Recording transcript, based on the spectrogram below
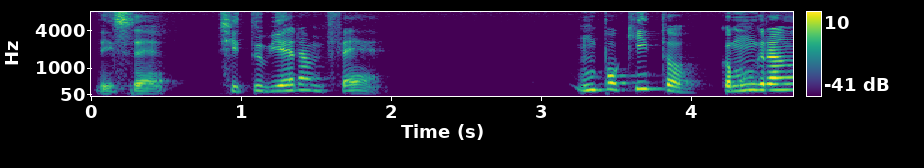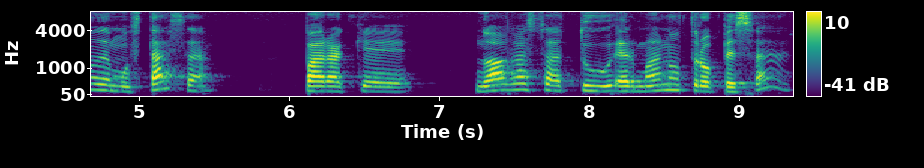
Dice, si tuvieran fe, un poquito, como un grano de mostaza, para que no hagas a tu hermano tropezar.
